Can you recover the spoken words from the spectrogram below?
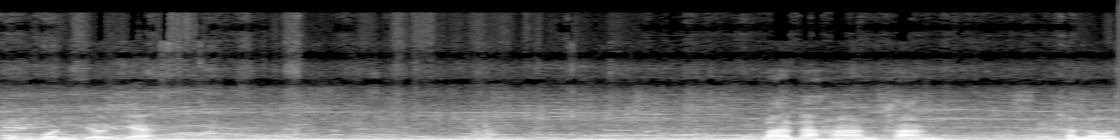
ผู้คนเยอะแยะ ร้านอาหารข้าง ถนน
